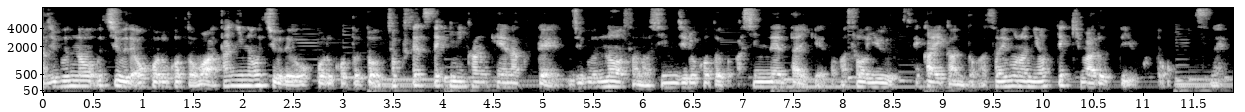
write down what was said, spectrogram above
自分の宇宙で起こることは他人の宇宙で起こることと直接的に関係なくて自分のその信じることとか信念体系とかそういう世界観とかそういうものによって決まるっていうことですね。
